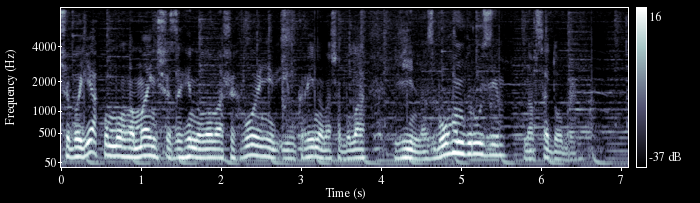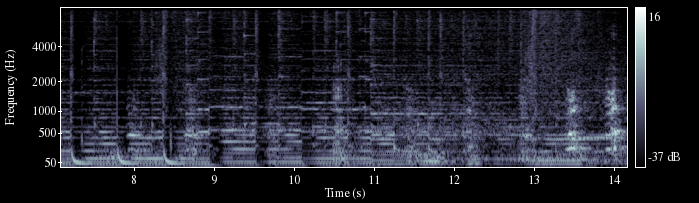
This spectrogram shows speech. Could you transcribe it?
щоб якомога менше загинуло наших воїнів і Україна наша була вільна. З Богом, друзі, на все добре. Thank.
